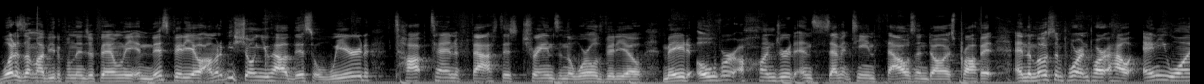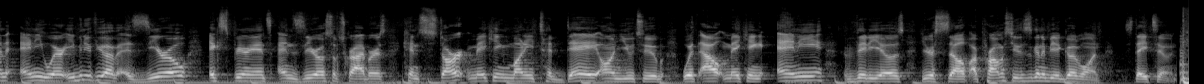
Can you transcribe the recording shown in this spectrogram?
What is up my beautiful ninja family? In this video, I'm gonna be showing you how this weird top 10 fastest trains in the world video made over $117,000 profit. And the most important part, how anyone, anywhere, even if you have zero experience and zero subscribers, can start making money today on YouTube without making any videos yourself. I promise you this is gonna be a good one. Stay tuned.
